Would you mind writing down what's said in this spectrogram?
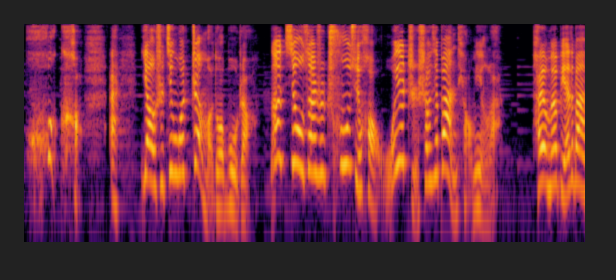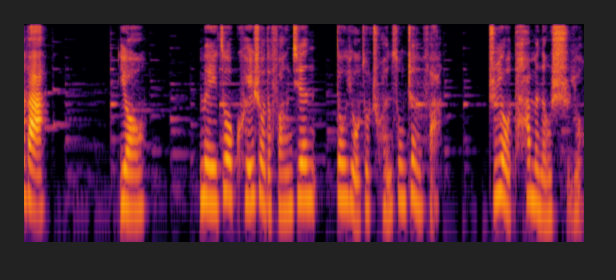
我靠！哎，要是经过这么多步骤……”那就算是出去后，我也只剩下半条命了。还有没有别的办法？有，每座魁首的房间都有座传送阵法，只有他们能使用。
